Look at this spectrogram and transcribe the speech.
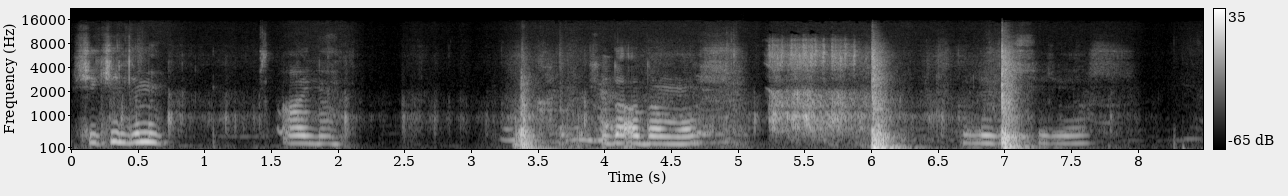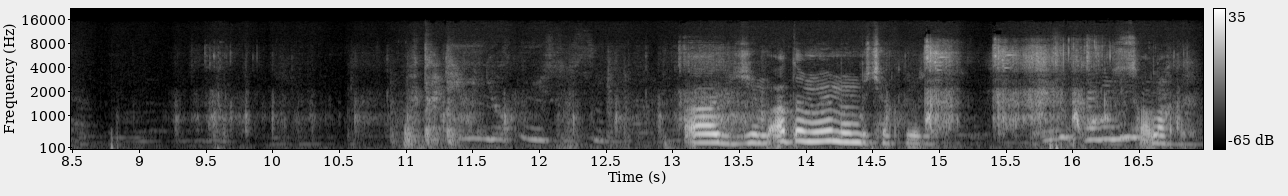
Şekil değil mi? Aynen. Şurada adam var. Böyle gösteriyor. Abicim adamı hemen bıçaklıyoruz. Salak.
